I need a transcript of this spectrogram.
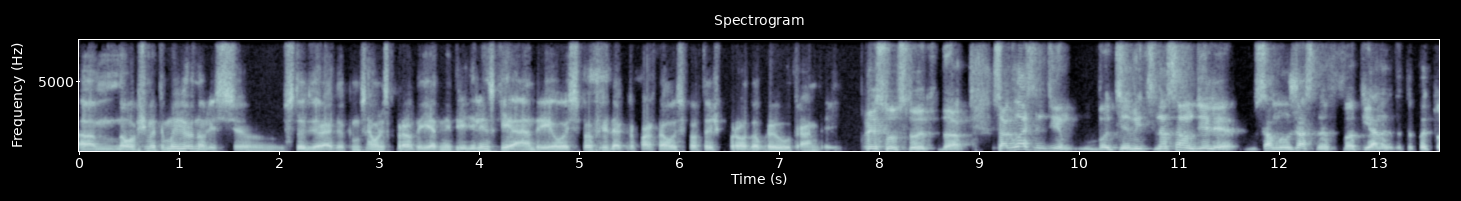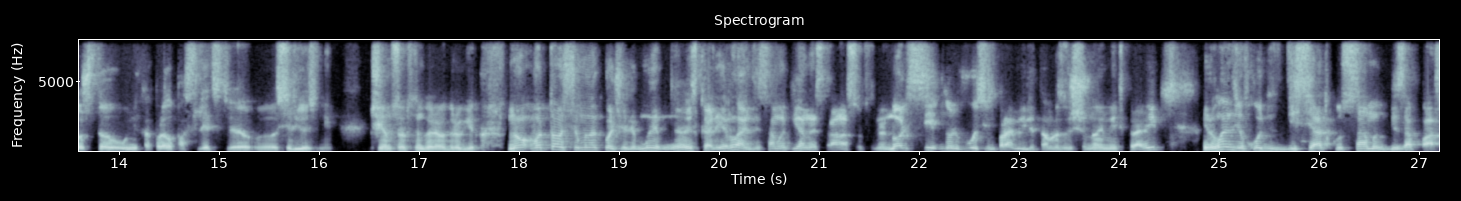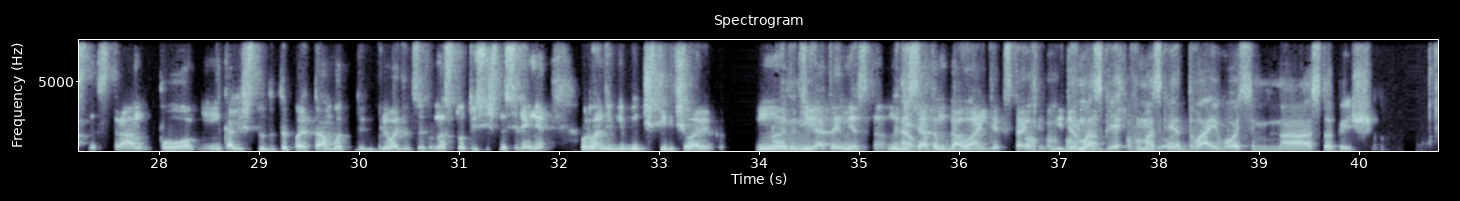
Ну, в общем, это мы вернулись э, в студию радио «Комсомольская правда». Я Дмитрий Делинский, а Андрей Осипов, редактор портала осипов.про. Доброе утро, Андрей. Присутствует, да. Согласен, Дим. Ведь на самом деле самое ужасное в пьяных ДТП то, что у них, как правило, последствия э, серьезнее чем, собственно говоря, у других. Но вот то, чем мы закончили, мы э, искали Ирландия, самая пьяная страна, собственно говоря, 0,8 промилле там разрешено иметь в крови. Ирландия входит в десятку самых безопасных стран по количеству ДТП. Там вот приводил цифру, на 100 тысяч населения в Ирландии гибнет 4 человека. Но это девятое место. На десятом Голландия, кстати. В, в Москве, в Москве 2,8 на 100 тысяч.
